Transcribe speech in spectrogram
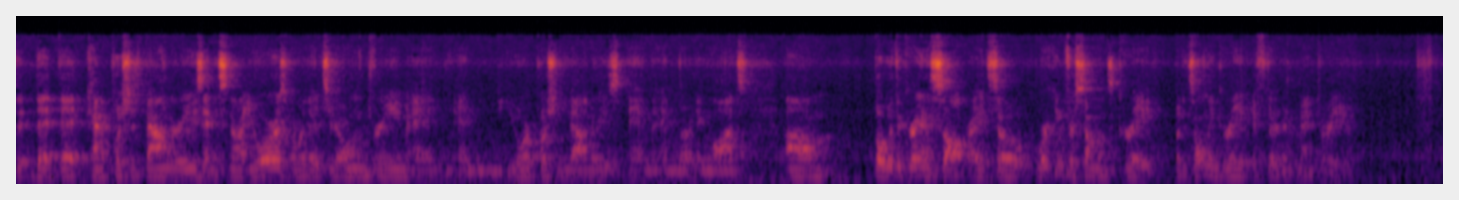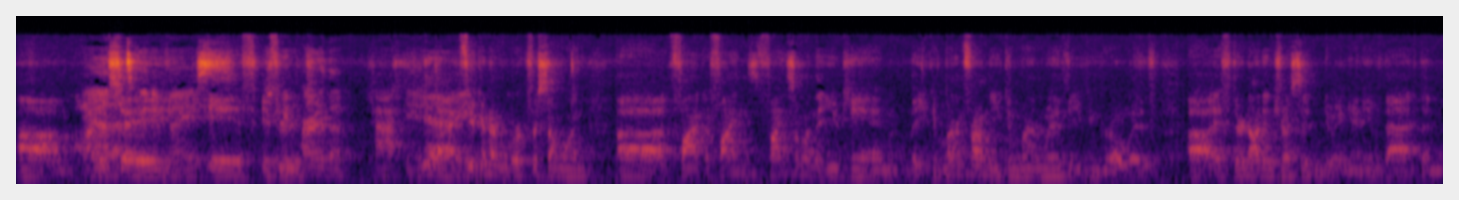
That, that, that kind of pushes boundaries and it's not yours, or whether it's your own dream and, and you're pushing boundaries and, and learning lots. Um, but with a grain of salt, right? So working for someone's great, but it's only great if they're going to mentor you. Um, I would say if if Should you're part of the package. yeah, right? if you're gonna work for someone, uh, find find find someone that you can that you can learn from, that you can learn with, that you can grow with. Uh, if they're not interested in doing any of that, then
